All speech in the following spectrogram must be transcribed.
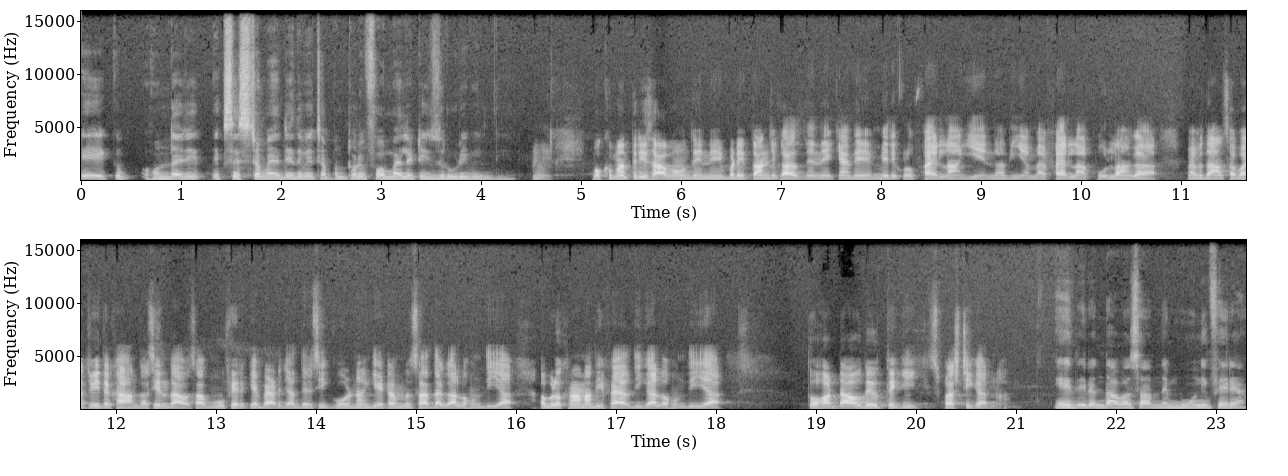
ਇਹ ਇੱਕ ਹੁੰਦਾ ਜੀ ਇੱਕ ਸਿਸਟਮ ਹੈ ਜਿਹਦੇ ਵਿੱਚ ਆਪਾਂ ਨੂੰ ਥੋੜੀ ਫਾਰਮੈਲਿਟੀ ਜ਼ਰੂਰੀ ਵੀ ਹੁੰਦੀ ਹੈ। ਹੂੰ। ਮੁੱਖ ਮੰਤਰੀ ਸਾਹਿਬ ਆਉਂਦੇ ਨੇ, ਬੜੇ ਤੰਜ ਕਰਦੇ ਨੇ, ਕਹਿੰਦੇ ਮੇਰੇ ਕੋਲ ਫਾਈਲਾਂ ਆ ਗਈਆਂ ਇਹਨਾਂ ਦੀਆਂ, ਮੈਂ ਫਾਈਲਾਂ ਖੋਲਾਂਗਾ। ਮੈਂ ਵਿਧਾਨ ਸਭਾ 'ਚ ਵੀ ਦਿਖਾਉਂਦਾ ਸੀ, ਰੰਧਾਵਾ ਸਾਹਿਬ ਮੂੰਹ ਫਿਰ ਕੇ ਬੈਠ ਜਾਂਦੇ ਸੀ ਗੋਲਡਨ ਗੇਟ ਅੰਮ੍ਰਿਤਸਰ ਦਾ ਗੱਲ ਹੁੰਦੀ ਆ, ਅਬਲ ਖਰਾਣਾ ਦੀ ਫਾਈਲ ਦੀ ਗੱਲ ਹੁੰਦੀ ਆ। ਤੁਹਾਡਾ ਉਹਦੇ ਉੱਤੇ ਕੀ ਸਪਸ਼ਟੀਕਰਨ ਆ? ਇਹਦੀ ਰੰਧਾਵਾ ਸਾਹਿਬ ਨੇ ਮੂੰਹ ਨਹੀਂ ਫੇਰਿਆ।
